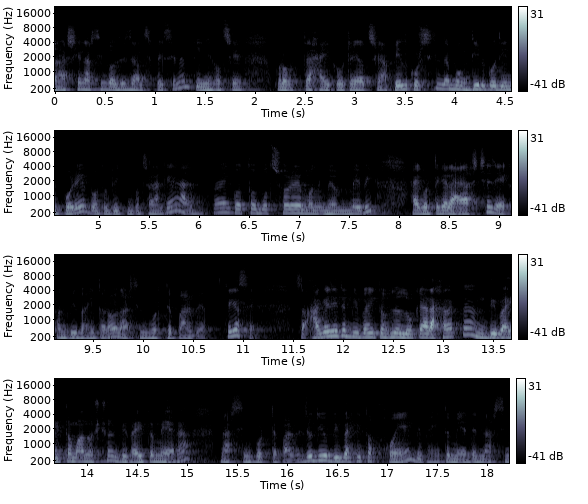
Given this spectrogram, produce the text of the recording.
রাজশাহী নার্সিং কলেজে চান্স পেয়েছিলেন। তিনি হচ্ছে পরবর্তীতে হাইকোর্টে হচ্ছে আপিল করছিলেন এবং দীর্ঘদিন পরে, গত দুই তিন বছর আগে গত বছরের মনে মেবি হাইকোর্ট থেকে রায় আসছে যে এখন বিবাহিতরাও নার্সিং পড়তে পারবে। ঠিক আছে? তো আগে যেটা বিবাহিত হলে লুকায় রাখা থাকতো বিবাহিত মানুষজন, বিবাহিত মেয়েরা নার্সিং পড়তে পারবে। যদিও বিবাহিত হয়ে বিবাহিত মেয়েদের নার্সিং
